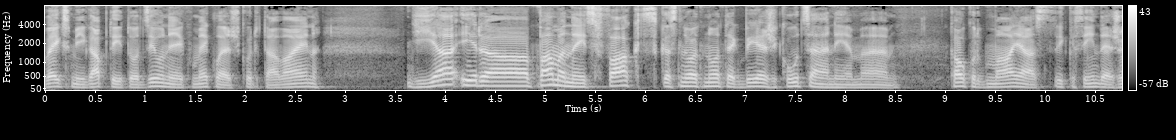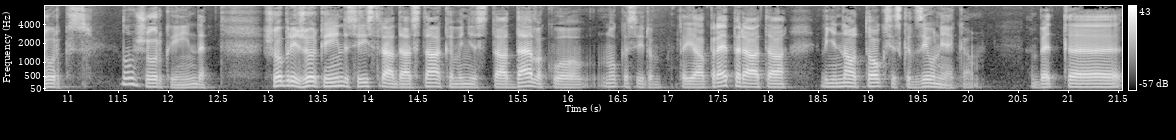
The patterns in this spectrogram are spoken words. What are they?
veiksmīgi aptīto dzīvnieku, meklēšu, kur ir tā vaina. Ja ir uh, pamanīts fakts, kas ļoti notiek bieži kucēniem, uh, kaut kur mājās, kas indē žurkas, nu, žurka inde. Šobrīd žurka indes ir izstrādāts tā, ka viņas tā deva, ko, nu, kas ir tajā preparātā, viņa nav toksiska dzīvniekam bet uh,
